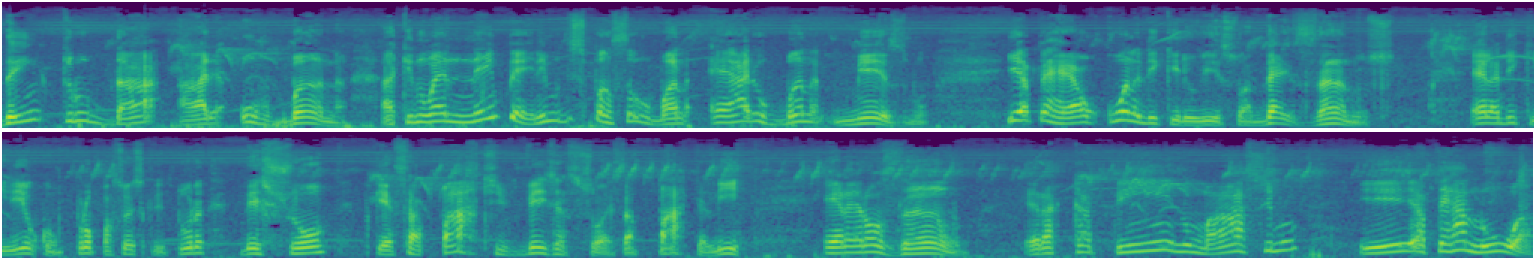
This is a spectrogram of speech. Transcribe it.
dentro da área urbana. Aqui não é nem perímetro de expansão urbana, é área urbana mesmo. E a Terreal, quando adquiriu isso há 10 anos, ela adquiriu, comprou, passou a escritura, deixou, porque essa parte, veja só, essa parte ali era erosão, era capim no máximo e a terra nua.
